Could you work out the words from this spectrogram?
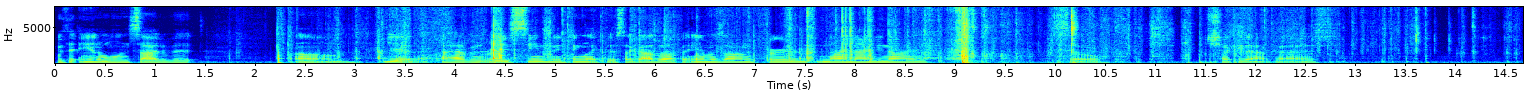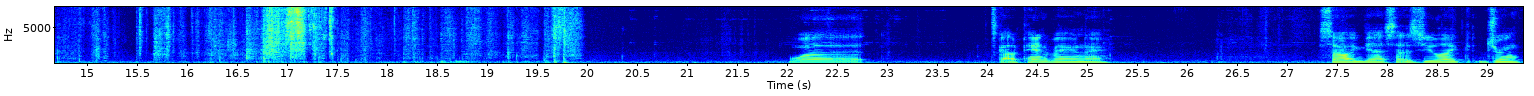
with an animal inside of it. Um, yeah I haven't really seen anything like this. I got it off of Amazon for $9.99 so check it out guys What? It's got a panda bear in there. So I guess as you like drink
